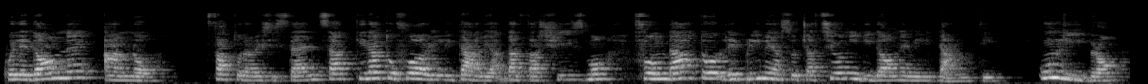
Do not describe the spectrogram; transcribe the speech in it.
Quelle donne hanno fatto la resistenza, tirato fuori l'Italia dal fascismo, fondato le prime associazioni di donne militanti. Un libro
